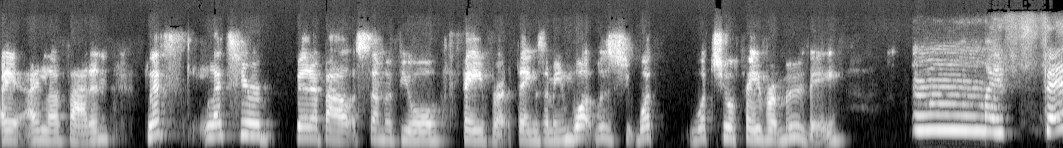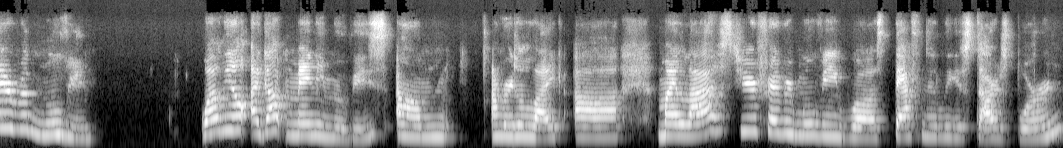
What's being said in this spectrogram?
I I love that, and let's let's hear a bit about some of your favorite things. I mean, what was what what's your favorite movie? Mm, my favorite movie. Well, you know, I got many movies. Um, I really like. Uh, my last year favorite movie was definitely Stars Born.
